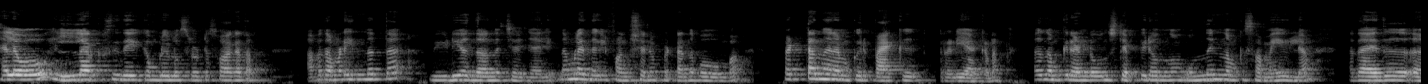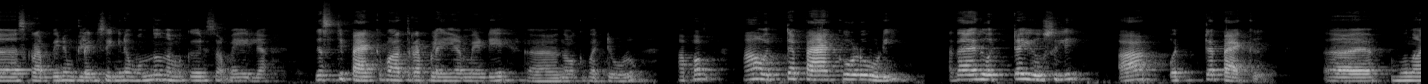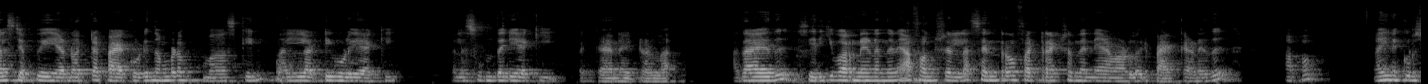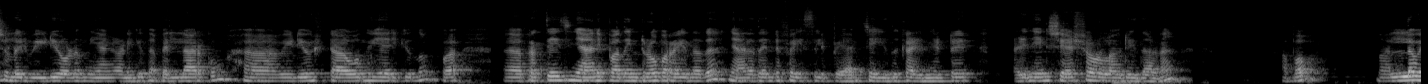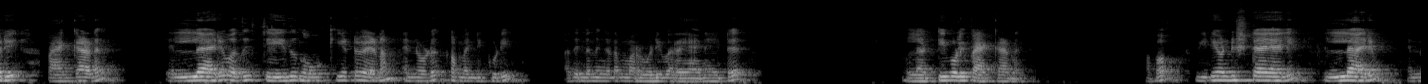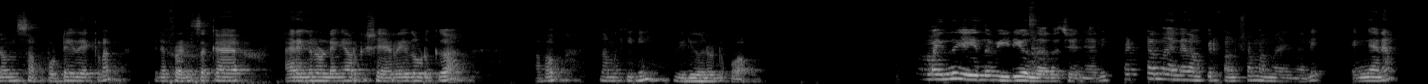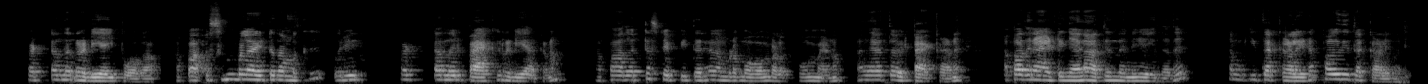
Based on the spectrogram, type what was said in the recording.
Hello എല്ലാവർക്കും ശ്രീദേവി കമ്പിളി ബ്ലൗസിലോട്ട് സ്വാഗതം. അപ്പോൾ നമ്മുടെ ഇന്നത്തെ വീഡിയോ എന്താണെന്ന് വെച്ച് കഴിഞ്ഞാൽ നമ്മൾ എന്തെങ്കിലും ഫംഗ്ഷനും പെട്ടെന്ന് പോകുമ്പോൾ പെട്ടെന്ന് തന്നെ നമുക്കൊരു പാക്ക് റെഡിയാക്കണം അത് നമുക്ക് രണ്ട് മൂന്ന് സ്റ്റെപ്പിനൊന്നും ഒന്നിനും നമുക്ക് സമയമില്ല. അതായത് സ്ക്രബിനും ക്ലെൻസിങ്ങിനും ഒന്നും നമുക്ക് ഒരു സമയമില്ല. ജസ്റ്റ് പാക്ക് മാത്രം അപ്ലൈ ചെയ്യാൻ വേണ്ടി നമുക്ക് പറ്റുള്ളൂ. അപ്പം ആ ഒറ്റ പാക്കോടുകൂടി അതായത് ഒറ്റ യൂസിൽ ആ ഒറ്റ പാക്ക് മൂന്നാൽ സ്റ്റെപ്പ് ചെയ്യാണ്ട് ഒറ്റ പാക്ക് കൂടി നമ്മുടെ സ്കിൻ നല്ല അടിപൊളിയാക്കി നല്ല സുന്ദരിയാക്കി വെക്കാനായിട്ടുള്ള. അതായത് ശരിക്കും പറഞ്ഞിട്ടുണ്ടെങ്കിൽ ആ ഫംഗ്ഷനിലെ സെന്റർ ഓഫ് അട്രാക്ഷൻ തന്നെയാണുള്ള ഒരു പാക്കാണിത് അപ്പം അതിനെക്കുറിച്ചുള്ള ഒരു വീഡിയോ ആണ് ഞാൻ കാണിക്കുന്നത്. അപ്പോൾ എല്ലാവർക്കും വീഡിയോ ഇഷ്ടമാവുമെന്ന് വിചാരിക്കുന്നു. ഇപ്പോൾ പ്രത്യേകിച്ച് ഞാനിപ്പോൾ അത് ഇൻട്രോ പറയുന്നത് ഞാനത് എന്റെ ഫേസിൽ ഇപ്പോൾ ഞാൻ ചെയ്ത് കഴിഞ്ഞിട്ട് കഴിഞ്ഞതിന് ശേഷമുള്ള ഒരു ഇതാണ്. അപ്പം നല്ല ഒരു പാക്കാണ്. എല്ലാവരും അത് ചെയ്ത് നോക്കിയിട്ട് വേണം എന്നോട് കമന്റിൽ കൂടി അതിന്റെ നിങ്ങളുടെ മറുപടി പറയാനായിട്ട്. നല്ല അടിപൊളി പാക്കാണ്. അപ്പം വീഡിയോ കൊണ്ട് ഇഷ്ടമായാൽ എല്ലാവരും എന്നെ ഒന്ന് സപ്പോർട്ട് ചെയ്തേക്കണം. പിന്നെ ഫ്രണ്ട്സൊക്കെ ആരെങ്കിലും ഉണ്ടെങ്കിൽ അവർക്ക് ഷെയർ ചെയ്ത് കൊടുക്കുക. അപ്പം നമുക്കിനി വീഡിയോയിലോട്ട് പോവാം. നമ്മൾ ഇന്ന് ചെയ്യുന്ന വീഡിയോ എന്താണെന്ന് വെച്ച് കഴിഞ്ഞാൽ പെട്ടെന്ന് തന്നെ നമുക്കൊരു ഫംഗ്ഷൻ വന്നു കഴിഞ്ഞാൽ എങ്ങനെ പെട്ടെന്ന് റെഡിയായി പോകാം. അപ്പം സിമ്പിളായിട്ട് നമുക്ക് ഒരു പെട്ടെന്ന് ഒരു പാക്ക് റെഡിയാക്കണം അപ്പോൾ അതൊറ്റ സ്റ്റെപ്പിൽ തന്നെ നമ്മുടെ മുഖം വിളക്കവും വേണം. അങ്ങനത്തെ ഒരു പാക്കാണ് അപ്പോൾ അതിനായിട്ട് ഞാൻ ആദ്യം തന്നെ ചെയ്യുന്നത് നമുക്ക് ഈ തക്കാളിയുടെ പകുതി തക്കാളി മതി.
